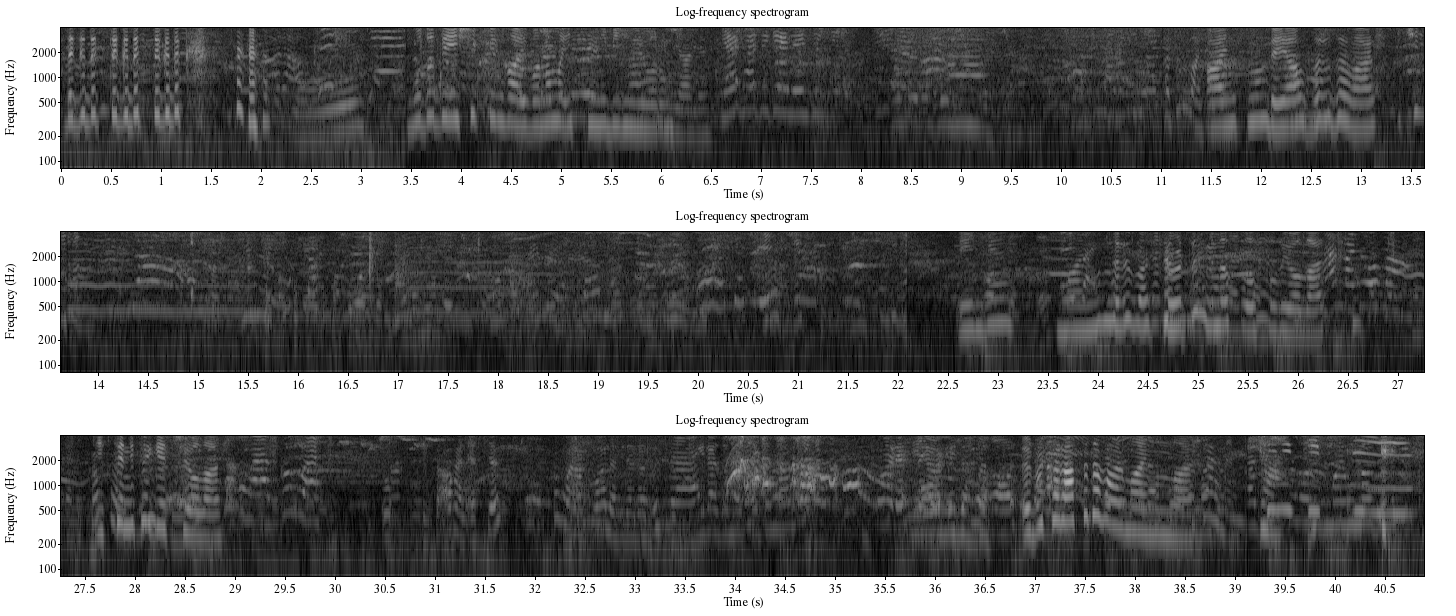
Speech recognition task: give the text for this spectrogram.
Dıgıdık dıgıdık dıgıdık. bu da değişik bir hayvan ama ismini bilmiyorum yani. Gel hadi gel Elvin. Aynısının beyazları da var. Elvin maymunları bak gördün mü nasıl asılıyorlar. İpten ipe geçiyorlar. Öbür tarafta da var maymunlar. Seni tipsiz.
